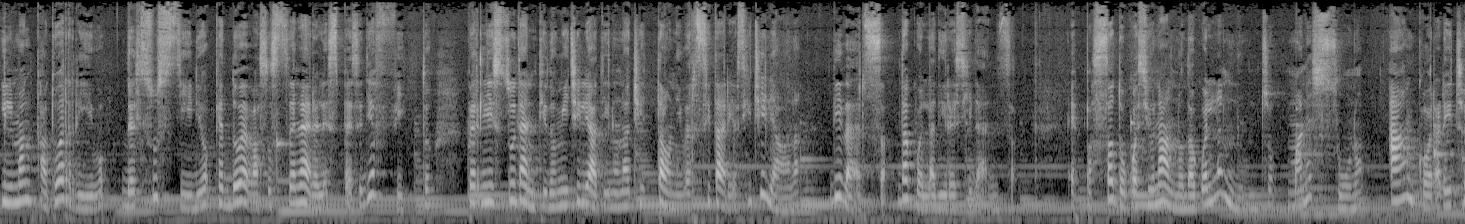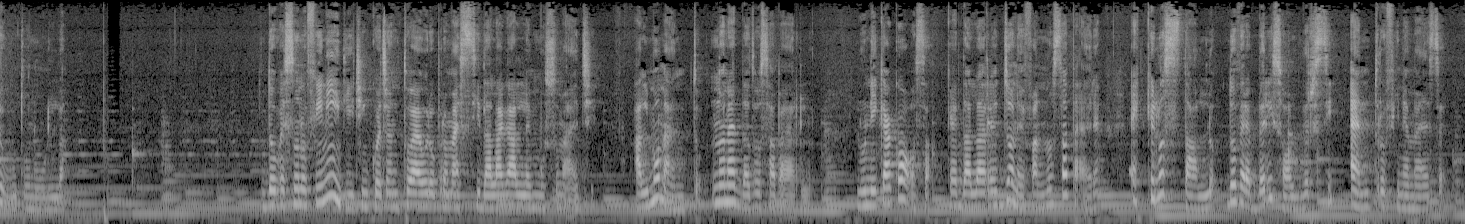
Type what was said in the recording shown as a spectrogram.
il mancato arrivo del sussidio che doveva sostenere le spese di affitto per gli studenti domiciliati in una città universitaria siciliana diversa da quella di residenza è passato quasi un anno da quell'annuncio, ma nessuno ha ancora ricevuto nulla. Dove sono finiti i 500 euro promessi dalla Galla e Musumeci? Al momento non è dato saperlo. L'unica cosa che dalla regione fanno sapere è che lo stallo dovrebbe risolversi entro fine mese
